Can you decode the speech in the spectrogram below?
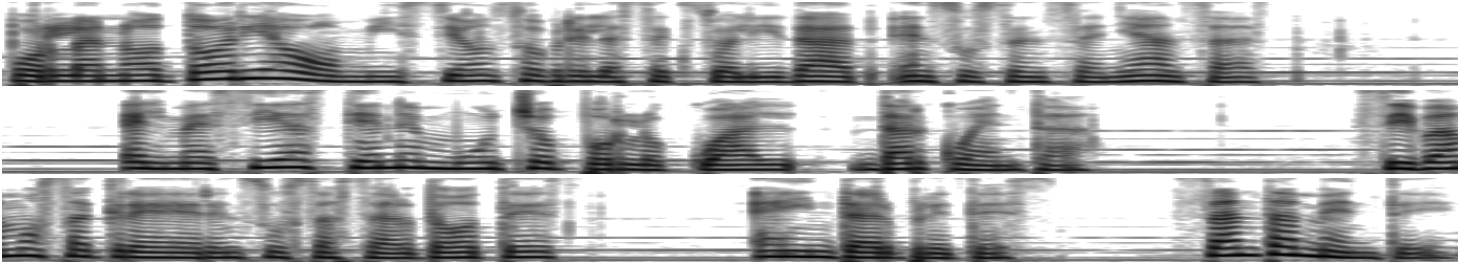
por la notoria omisión sobre la sexualidad en sus enseñanzas, el Mesías tiene mucho por lo cual dar cuenta, si vamos a creer en sus sacerdotes e intérpretes. Santamente,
